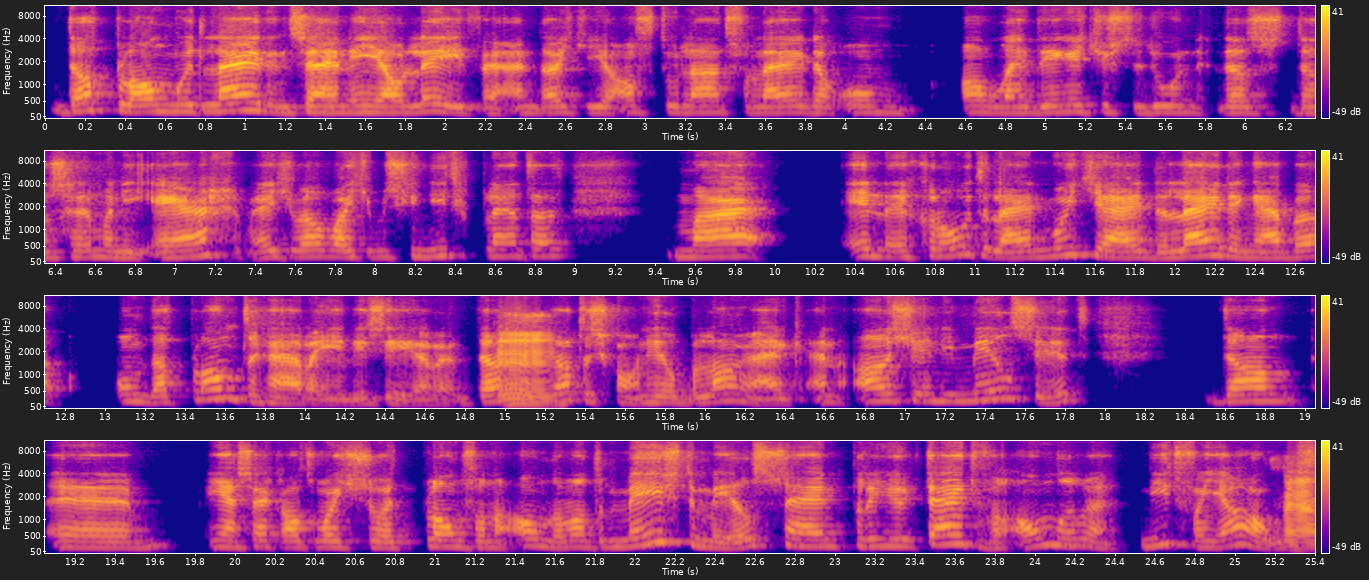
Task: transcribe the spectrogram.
Dat plan moet leidend zijn in jouw leven. En dat je je af en toe laat verleiden om allerlei dingetjes te doen, dat is, dat is helemaal niet erg. Weet je wel, wat je misschien niet gepland had. Maar in een grote lijn moet jij de leiding hebben om dat plan te gaan realiseren. Dat, mm. dat is gewoon heel belangrijk. En als je in die mail zit, dan uh, ja, zeg ik altijd, word je een soort plan van een ander. Want de meeste mails zijn prioriteiten van anderen, niet van jou. Ja.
